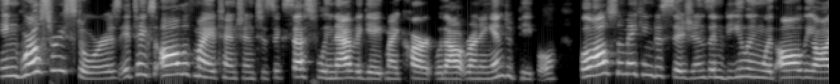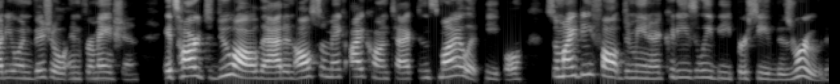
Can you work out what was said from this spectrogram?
in grocery stores, it takes all of my attention to successfully navigate my cart without running into people, while also making decisions and dealing with all the audio and visual information. It's hard to do all that and also make eye contact and smile at people, so my default demeanor could easily be perceived as rude.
